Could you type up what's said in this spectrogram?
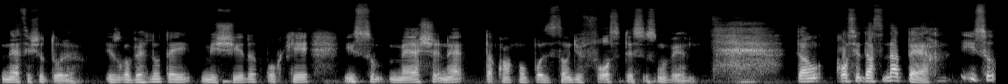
nessa estrutura. E os governos não têm mexido porque isso mexe né, tá com a composição de força desses governos. Então, concentração da terra. Isso,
